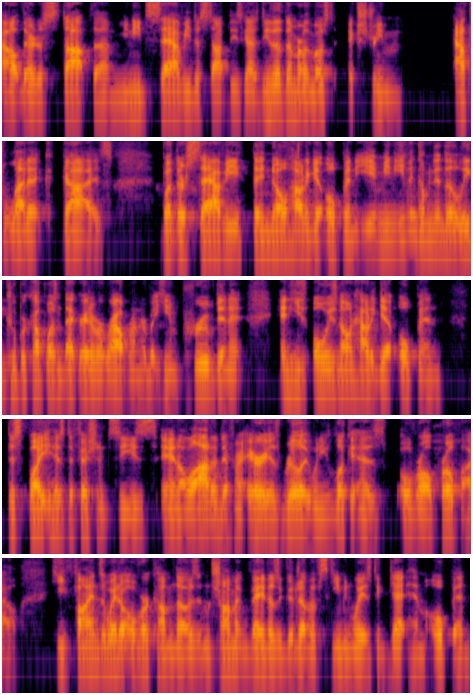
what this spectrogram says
out there to stop them. You need savvy to stop these guys. Neither of them are the most extreme athletic guys, but they're savvy. They know how to get open. I mean, even coming into the league, Cooper Kupp wasn't that great of a route runner, but he improved in it, and he's always known how to get open despite his deficiencies in a lot of different areas. Really, when you look at his overall profile, he finds a way to overcome those, and Sean McVay does a good job of scheming ways to get him open.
